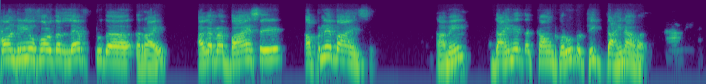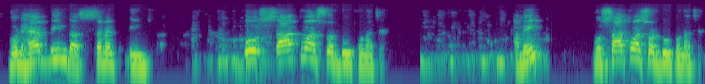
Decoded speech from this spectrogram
continue for the left to the right अगर मैं बाएँ से अपने बाएँ से आई मीन दाहिने तक काउंट करूँ तो ठीक दाहिना वाला। Would have been the seventh inch वो सातवां स्वरदूत होना चाहिए। आई मीन वो सातवां स्वरदूत होना चाहिए।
